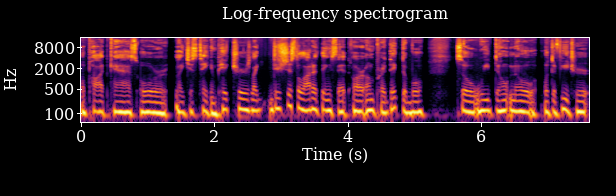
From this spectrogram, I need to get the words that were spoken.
a podcast or like just taking pictures. Like there's just a lot of things that are unpredictable. So we don't know what the future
